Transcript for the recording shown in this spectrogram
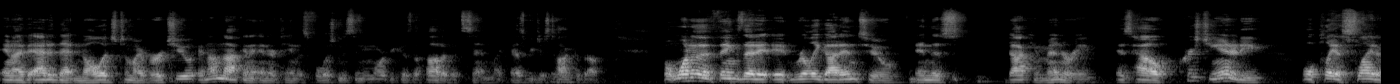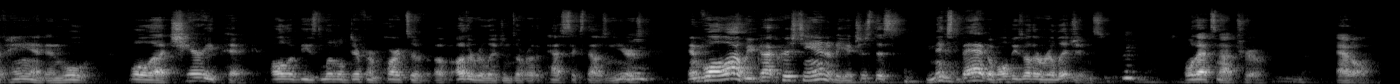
And I've added that knowledge to my virtue. And I'm not going to entertain this foolishness anymore because the thought of it's sin, like as we just talked about. But one of the things that it, it really got into in this documentary is how Christianity will play a sleight of hand and will will uh, cherry pick all of these little different parts of, of other religions over the past 6,000 years. Mm. And voila, we've got Christianity. It's just this mixed bag of all these other religions. Well, that's not true at all.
